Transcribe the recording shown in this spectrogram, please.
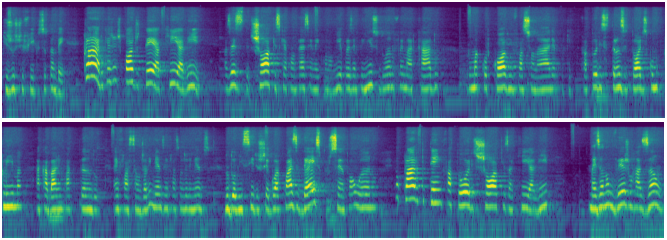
que justifique isso também. Claro que a gente pode ter aqui e ali às vezes choques que acontecem na economia, por exemplo, o início do ano foi marcado por uma corcove inflacionária, porque fatores transitórios como o clima acabaram impactando a inflação de alimentos. A inflação de alimentos no domicílio chegou a quase 10% ao ano. Então, claro que tem fatores, choques aqui e ali, mas eu não vejo razão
